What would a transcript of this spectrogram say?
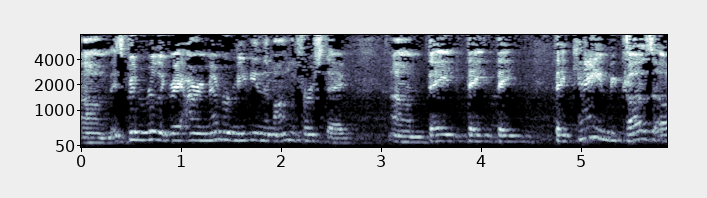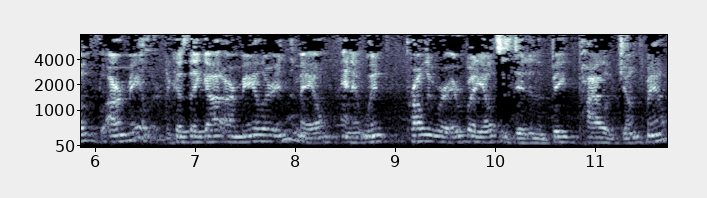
um, it's been really great. I remember meeting them on the first day. Um, they they they they came because of our mailer, because they got our mailer in the mail, and it went probably where everybody else's did in the big pile of junk mail.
